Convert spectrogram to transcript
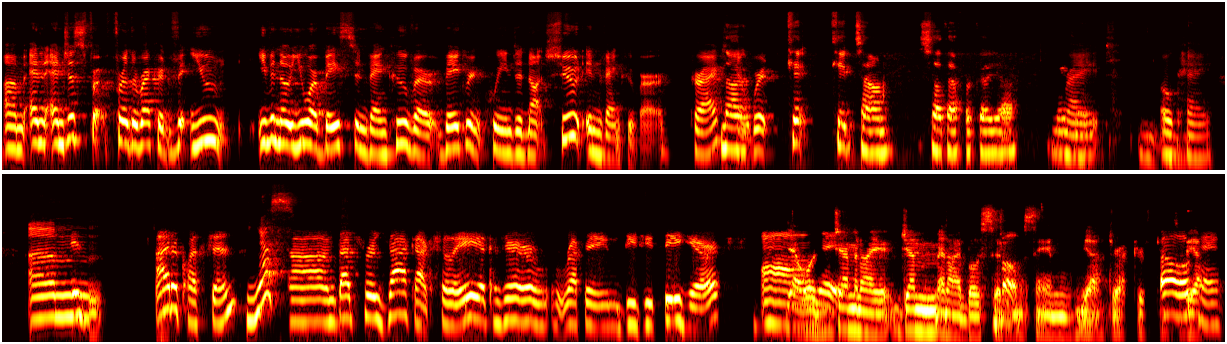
Um, and and just for, for the record, you even though you are based in Vancouver, Vagrant Queen did not shoot in Vancouver, correct? No, we're Cape, Cape Town, South Africa. Yeah. Right. Okay. Um, I had a question. Yes. Um, that's for Zach, actually, because you're repping DGC here. Um, yeah, well, Jem and I, Jem and I both sit both. on the same, yeah, directors. Oh, okay. Yeah.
